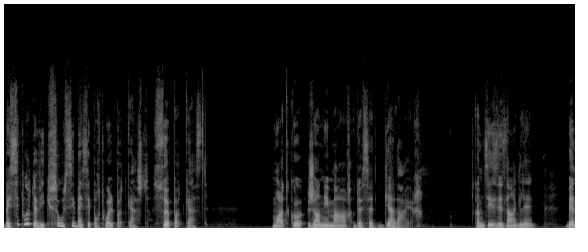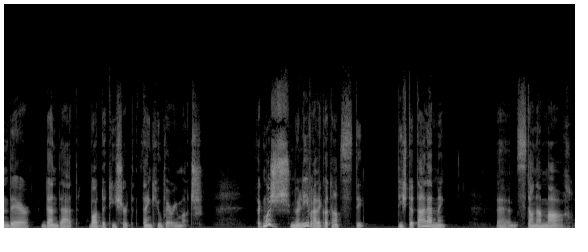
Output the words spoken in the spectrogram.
Ben, si toi, tu as vécu ça aussi, ben, c'est pour toi le podcast, ce podcast. Moi, en tout cas, j'en ai marre de cette galère. Comme disent les Anglais, been there, done that, bought the t-shirt, thank you very much. Fait que moi, je me livre avec authenticité, puis je te tends la main euh, si t'en as marre,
